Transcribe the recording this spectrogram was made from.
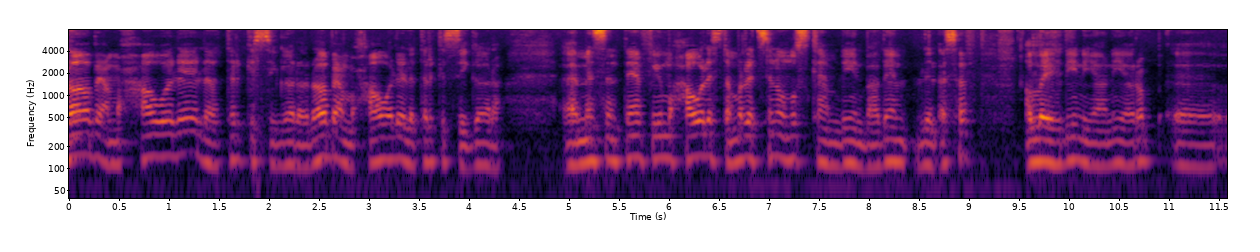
رابع محاولة لترك السيجارة. رابع محاولة لترك السيجارة. آه، من سنتين في محاولة استمرت سنة ونص كاملين. بعدين للأسف الله يهديني يعني يا رب. آه،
